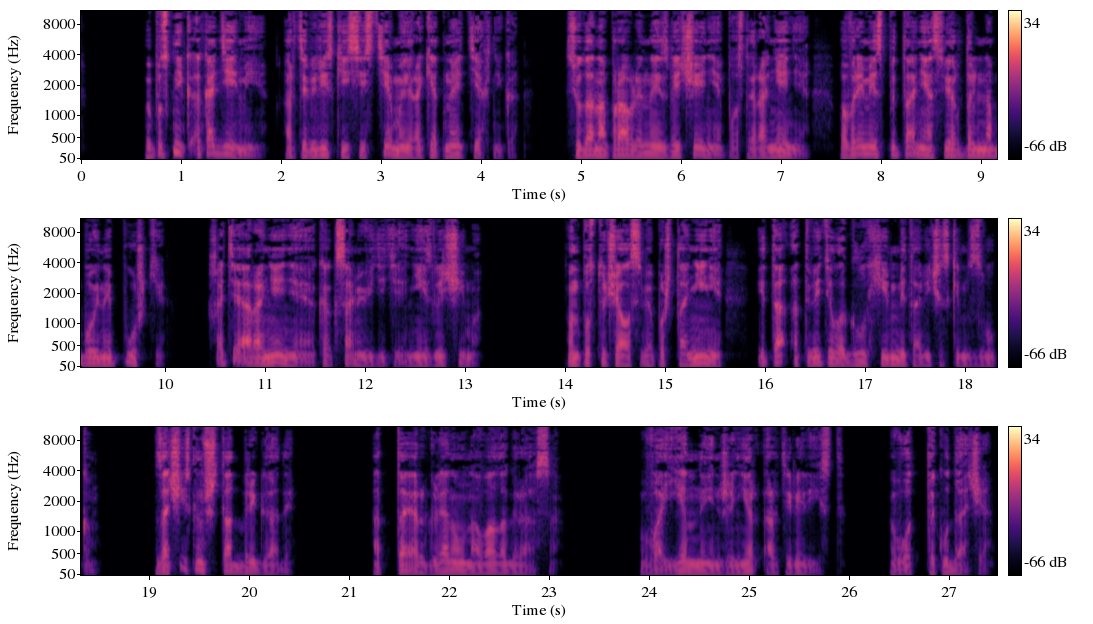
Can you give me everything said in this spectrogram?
Выпускник Академии, артиллерийские системы и ракетная техника. Сюда направлены излечение после ранения во время испытания сверхдальнобойной пушки, хотя ранение, как сами видите, неизлечимо. Он постучал себя по штанине, и та ответила глухим металлическим звуком. Зачислен штат бригады. Оттайр глянул на Вала Грасса. Военный инженер-артиллерист. Вот так удача.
